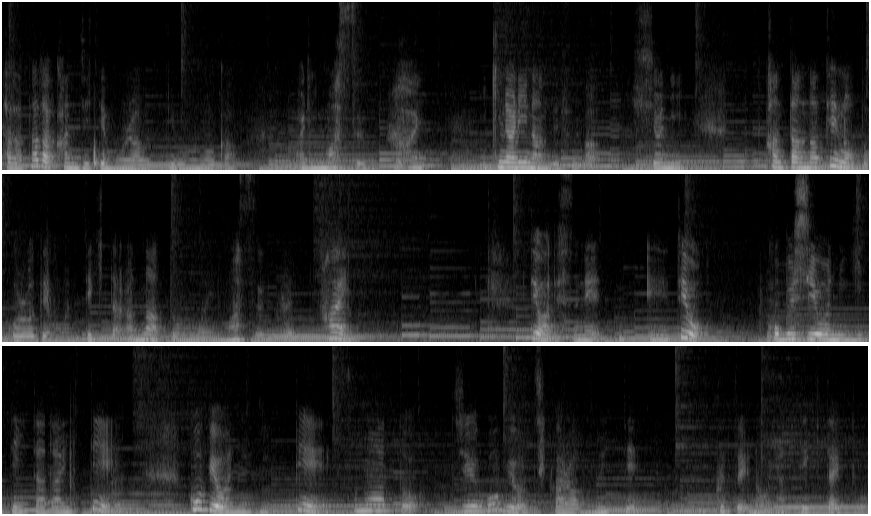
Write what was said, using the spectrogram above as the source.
ただただ感じてもらうっていうものがあります。はい、いきなりなんですが一緒に簡単な手のところでもできたらなと思います。はい、ではですね、えー手を拳を握っていただいて5秒握ってその後15秒力を抜いていくというのをやっていきたいと思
